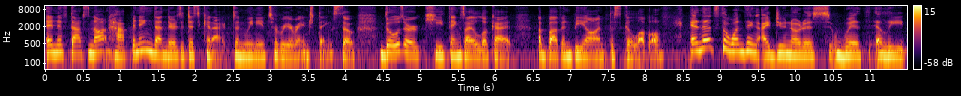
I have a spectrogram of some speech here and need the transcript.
And if that's not happening then there's a disconnect and we need to rearrange things. So those are key things i look at above and beyond the skill level. And that's the one thing I do notice with elite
